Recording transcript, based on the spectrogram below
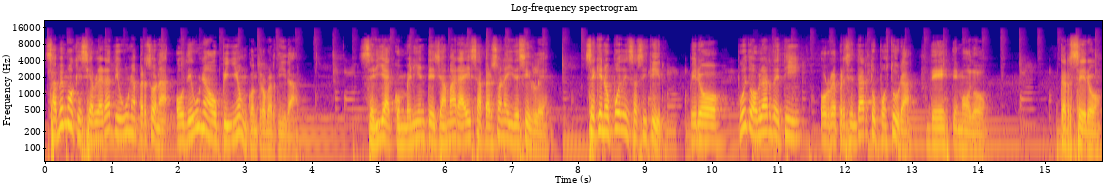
sabemos que se hablará de una persona o de una opinión controvertida. Sería conveniente llamar a esa persona y decirle, sé que no puedes asistir, pero puedo hablar de ti o representar tu postura de este modo. Tercero,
